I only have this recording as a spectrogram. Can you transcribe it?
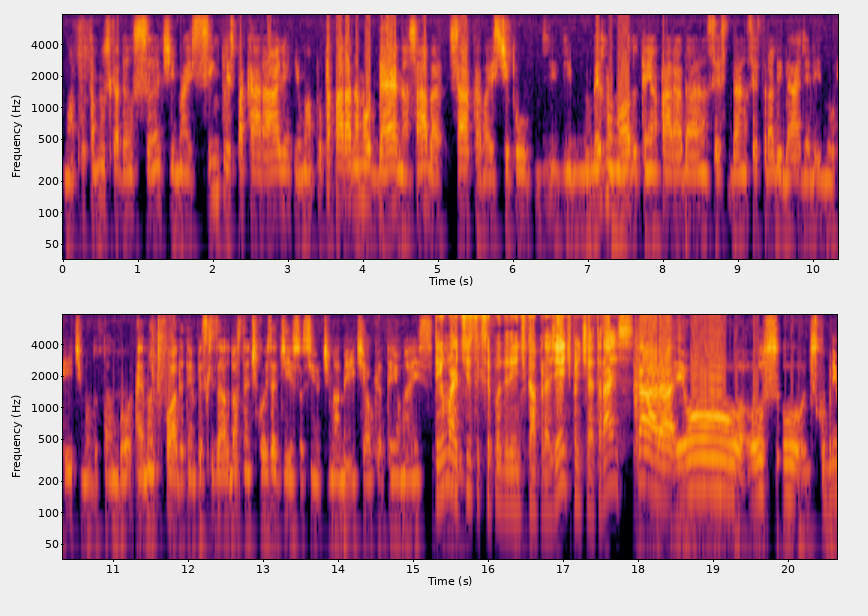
uma puta música dançante, mas simples pra caralho. E uma puta parada moderna, sabe? Saca? Mas tipo, de, de do mesmo modo tem a parada da ancestralidade ali do ritmo, do tambor. É muito foda, tenho pesquisado bastante coisa disso, assim, ultimamente, é o que eu tenho mais... Tem uma artista que você poderia indicar pra gente, pra gente ir atrás? Cara, eu ouço, descobri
